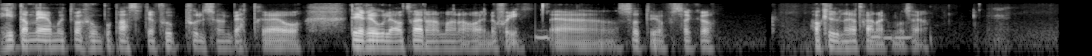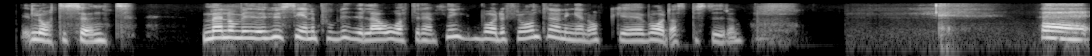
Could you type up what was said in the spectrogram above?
hitta mer motivation på passet. Jag får upp pulsen bättre och det är roligare att träna när man har energi. Så att jag försöker ha kul när jag tränar kan man säga. Låter sunt. Men om vi, hur ser ni på vila och återhämtning både från träningen och eh, vardagsbestyren? Eh,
